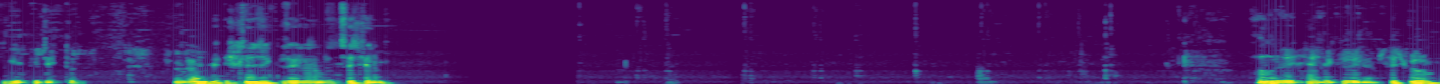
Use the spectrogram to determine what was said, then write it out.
çizgi isteyecektir. Şöyle önce işlenecek yüzeylerimizi seçelim. Hızlıca işlenecek yüzeylerimi seçiyorum.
